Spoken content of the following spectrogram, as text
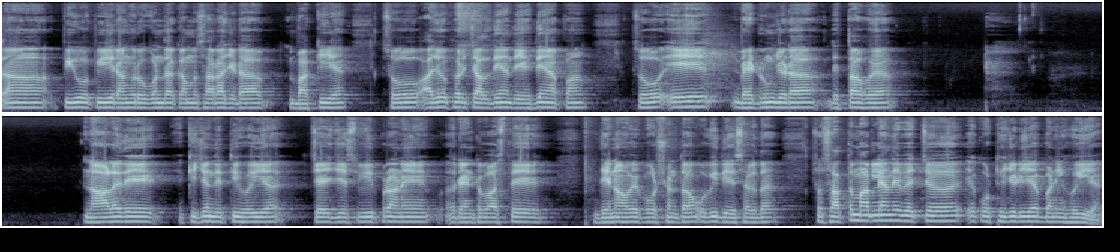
ਤਾਂ ਪੀਓਪੀ ਰੰਗ ਰੋਗਣ ਦਾ ਕੰਮ ਸਾਰਾ ਜਿਹੜਾ ਬਾਕੀ ਹੈ ਸੋ ਆਜੋ ਫਿਰ ਚੱਲਦੇ ਆਂ, ਦੇਖਦੇ ਆਂ ਆਪਾਂ। ਸੋ ਇਹ ਬੈਡਰੂਮ ਜਿਹੜਾ ਦਿੱਤਾ ਹੋਇਆ, ਨਾਲ ਇਹਦੇ ਕਿਚਨ ਦਿੱਤੀ ਹੋਈ ਆ, ਚਾਹੇ ਜਿਸ ਵੀਰ ਭਰਾ ਨੇ ਰੈਂਟ ਵਾਸਤੇ ਦੇਣਾ ਹੋਵੇ ਪੋਰਸ਼ਨ ਤਾਂ ਉਹ ਵੀ ਦੇ ਸਕਦਾ। ਸੋ ਸੱਤ ਮਰਲਿਆਂ ਦੇ ਵਿੱਚ ਇਹ ਕੋਠੀ ਜਿਹੜੀ ਆ ਬਣੀ ਹੋਈ ਹੈ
